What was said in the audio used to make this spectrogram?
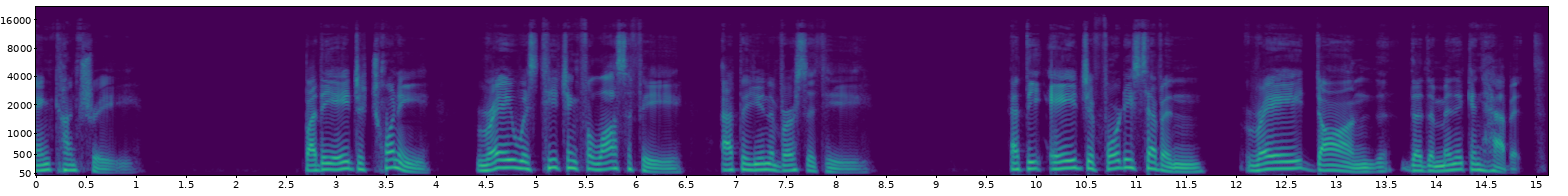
and country. By the age of 20, Ray was teaching philosophy at the university. At the age of 47, Ray donned the Dominican habit.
